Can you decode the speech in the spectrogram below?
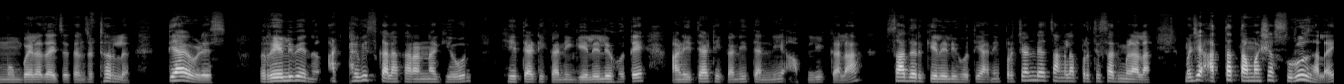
मुंबईला जायचं त्यांचं ठरलं. त्यावेळेस रेल्वेनं अठ्ठावीस कलाकारांना घेऊन हे त्या ठिकाणी गेलेले होते आणि त्या ठिकाणी त्यांनी आपली कला सादर केलेली होती आणि प्रचंड चांगला प्रतिसाद मिळाला. म्हणजे आत्ता तमाशा सुरू झालाय.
